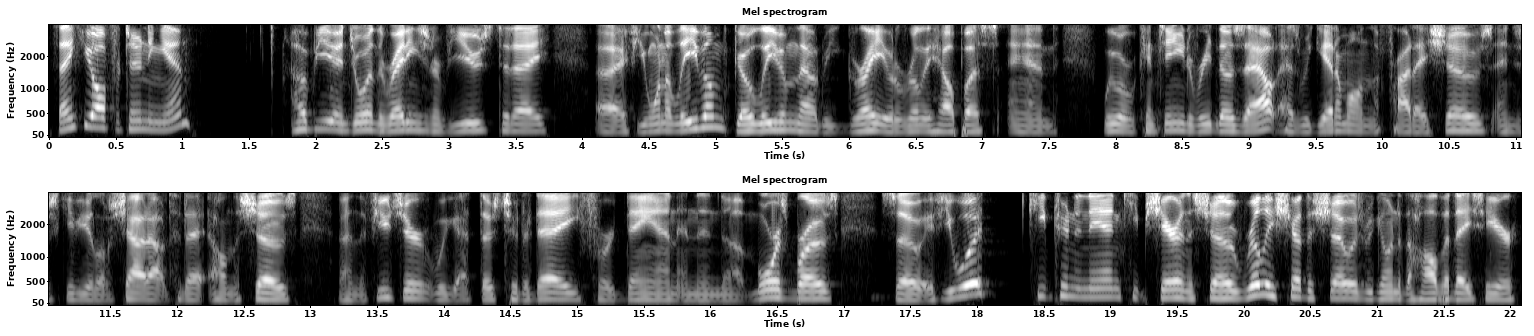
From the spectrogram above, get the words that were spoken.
thank you all for tuning in. I hope you enjoyed the ratings and reviews today. Uh, if you want to leave them, go leave them. That would be great. It would really help us, and we will continue to read those out as we get them on the Friday shows, and just give you a little shout out today on the shows in the future. We got those two today for Dan, and then uh, Moore's Bros. So if you would keep tuning in, keep sharing the show. Really share the show as we go into the holidays here,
